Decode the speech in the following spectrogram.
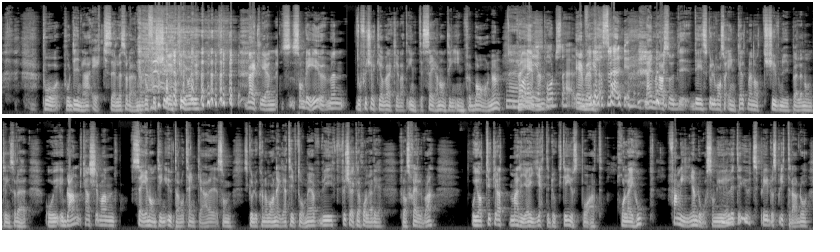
på, på dina ex eller sådär. Men då försöker jag ju verkligen, som det är ju, men då försöker jag verkligen att inte säga någonting inför barnen. Nej. För Bara i en podd så här, inför även- hela Sverige. Nej men alltså det, det skulle vara så enkelt med något tjuvnyp eller någonting sådär. Och ibland kanske man säger någonting utan att tänka eh, som skulle kunna vara negativt då. Men vi försöker hålla det för oss själva. Och jag tycker att Maria är jätteduktig just på att hålla ihop familjen då som ju är lite utspridd och splittrad. Och,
